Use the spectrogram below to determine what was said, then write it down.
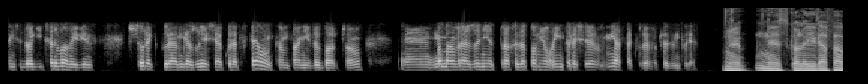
będzie drogi czerwonej, więc Szczurek, który angażuje się akurat w tę kampanię wyborczą, e, no mam wrażenie, trochę zapomniał o interesie miasta, które reprezentuje. E, z kolei Rafał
